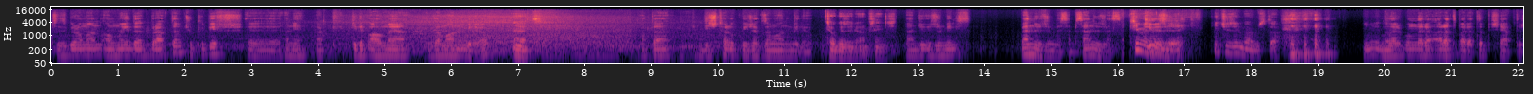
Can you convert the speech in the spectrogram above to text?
Çizgi roman almayı da bıraktım çünkü bir e, hani bak gidip almaya zamanım bile yok. Evet. Hatta dijital okuyacak zamanım bile yok. Çok üzülüyorum senin için. Bence üzülmelisin. Ben de üzülmesem, sen de üzülmezsen. Kim, Kim üzülecek? üzülecek? Hiç üzülmüyorum Mustafa. Yemin ediyorum. Bunları, bunları aratıp aratıp şey yaptır.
